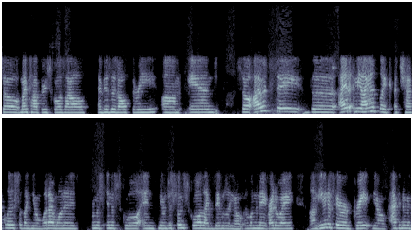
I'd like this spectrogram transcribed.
so my top three schools, I'll I visited all three. Um, and so I would say the I had I mean I had like a checklist of like you know what I wanted from a, in a school, and you know, just some schools I was able to you know eliminate right away. Um, even if they were great, you know, academic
